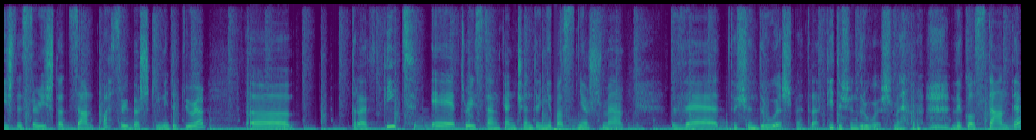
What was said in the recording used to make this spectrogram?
ishte sërish shtatzënë pas ribashkimit të tyre. ë uh, tradhtitë e Tristan kanë qenë të njëpasnjëshme dhe të qëndrueshme, tradhti të qëndrueshme dhe konstante,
